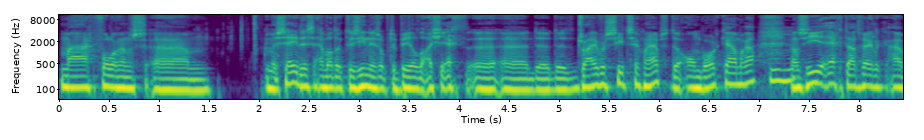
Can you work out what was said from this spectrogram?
Maar volgens ehm, Mercedes en wat ook te zien is op de beelden, als je echt eh, eh, de, de driver's seat zeg maar hebt, de onboard camera, dan zie je echt daadwerkelijk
